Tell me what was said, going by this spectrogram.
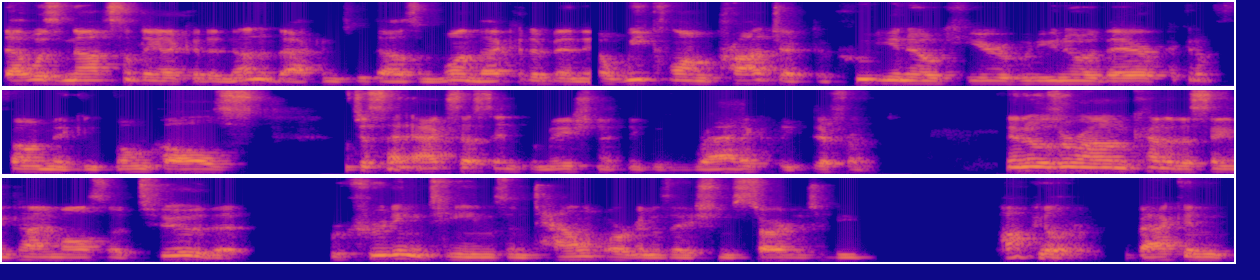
that was not something I could have done back in 2001. That could have been a week long project of who do you know here, who do you know there, picking up the phone, making phone calls. Just that access to information, I think, was radically different. And it was around kind of the same time also too that recruiting teams and talent organizations started to be popular. Back in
